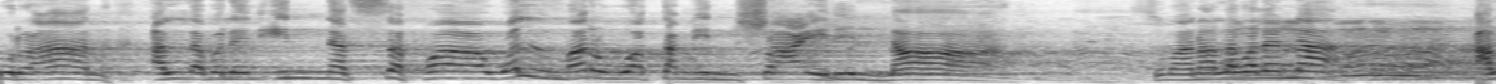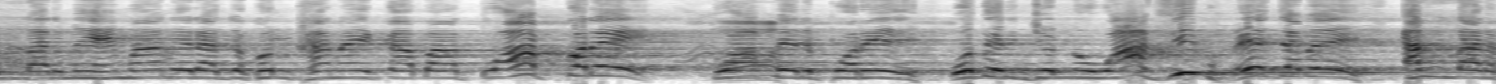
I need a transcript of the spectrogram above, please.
কোরআন। আল্লাহ বলেন ইন্না সাফা ওয়াল মারওয়াতা মিন শাইরিল্লাহ। সুবহান আল্লাহ বলেন না। আল্লাহর মেহমানেরা যখন খানায় কাবা তোয়াপ করে তোয়াপের পরে ওদের জন্য ওয়াজিব হয়ে যাবে। আল্লাহর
